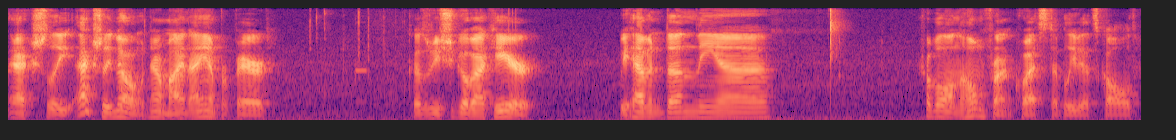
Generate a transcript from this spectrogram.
Actually, actually, no, never mind. I am prepared. Because we should go back here. We haven't done the, uh... Trouble on the Homefront quest, I believe that's called.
